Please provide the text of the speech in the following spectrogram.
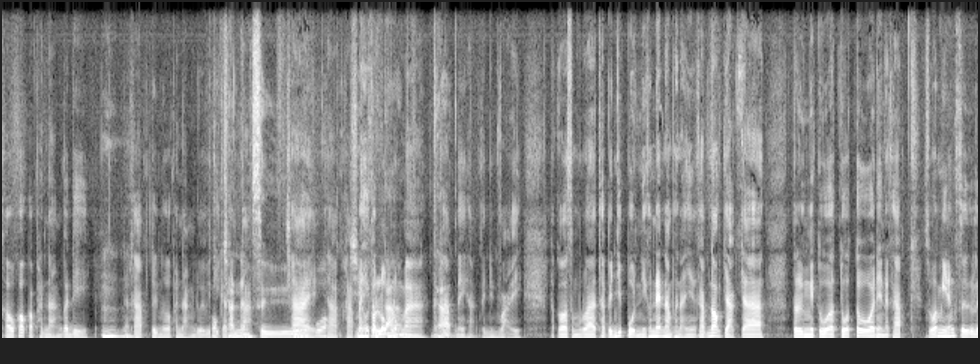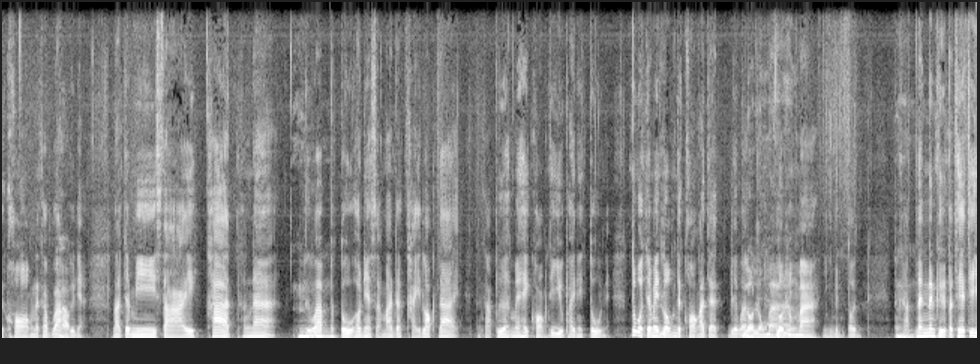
เขาเข้ากับผนังก็ดีอืมนะครับตรึงเข้ากับผนังด้วยวิพวธีกการชั้นหนัต่างงสือๆใช่พวกครับครับเชไม่ให้เขาล้มต่งๆลงมานะคครัรับบในหากเป็นดินไหว แล้วก็สมมุติว่าถ้าเป็นญี่ปุ่นนี่เขาแนะนำขนาดนี้นะครับนอกจากจะตรึงในตัวตัวตัวเนี่ยนะครับสมมติว่ามีหนังสือหรือของนะครับวางครับอยู่เนี่ยเราจะมีสายคาดข้างหน้าอืมหรือว่าประตูเขาเนี่ยสามารถจะไขล็อกได้นะครับเพื่อไม่ให้ของที่อยู่ภายในตู้เนี่ยตู้อาจจะไม่ล้มแต่ของอาจจะเรียกว่าหล่นลงมาหล่นลงมาอย่างนี้เป็นต้น นะครับนั่นนั่นคือประเทศที่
